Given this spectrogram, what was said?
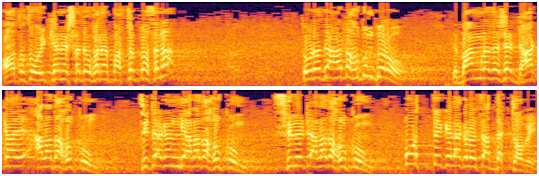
অথচ ওইখানের সাথে ওখানে পার্থক্য আছে না? তো ওরা যে আলাদা হুকুম করো। বাংলাদেশের ঢাকায় আলাদা হুকুম, চিটাগাঙ্গে আলাদা হুকুম, সিলেটে আলাদা হুকুম, প্রত্যেক এলাকায় চাঁদ দেখতে হবে।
